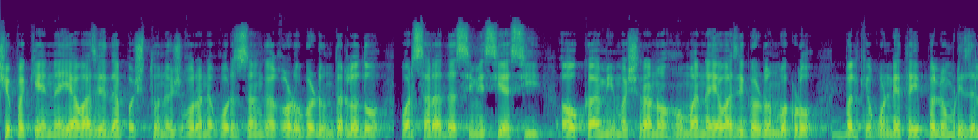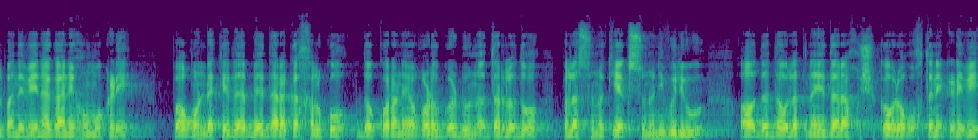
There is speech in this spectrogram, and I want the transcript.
چې پکې نه یوازې د پښتون ژغورنې غورځنګ غړو ګډون درلودو ورسره د سیمې سیاسي او قامي مشرانو هم نه یوازې ګډون وکړو بلکې غونډې ته یې په لومړي ځل باندې ویناګانې هم وکړې په غونډه کې د بې درکه خلکو د کورنیو غړو ګډون درلودو په لاسونو کې عکسونه نیولي وو او د دولت نه یې د راخوشي کولو غوښتنې کړې وې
